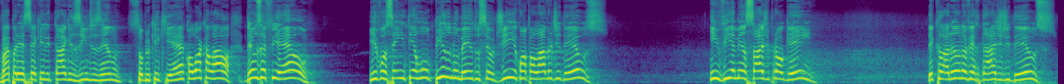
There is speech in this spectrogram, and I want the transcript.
vai aparecer aquele tagzinho dizendo sobre o que, que é. Coloca lá, ó, Deus é fiel. E você é interrompido no meio do seu dia com a palavra de Deus. Envia mensagem para alguém. declarando a verdade de Deus.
